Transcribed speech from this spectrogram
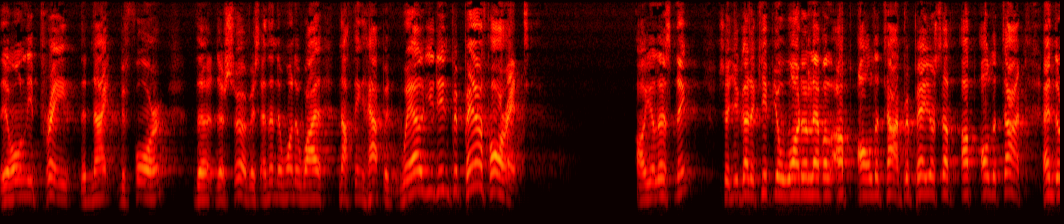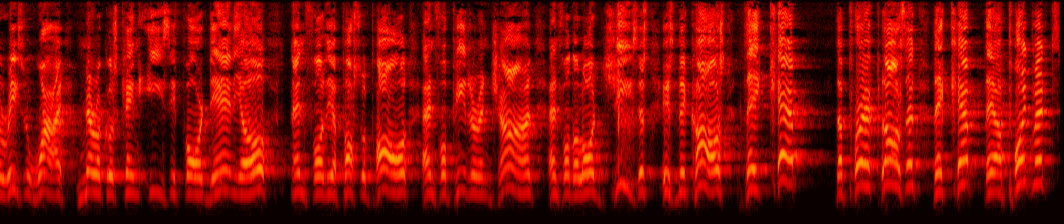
They only pray the night before the, the service and then they wonder why nothing happened. Well, you didn't prepare for it. Are you listening? So you got to keep your water level up all the time. Prepare yourself up all the time. And the reason why miracles came easy for Daniel and for the apostle Paul and for Peter and John and for the Lord Jesus is because they kept the prayer closet. They kept their appointments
